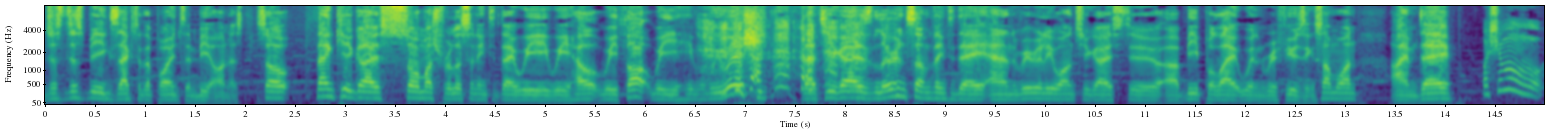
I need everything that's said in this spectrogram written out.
just just be exact to the point and be honest. So thank you guys so much for listening today. We we held we thought we we wish that you guys learned something today, and we really want you guys to uh, be polite when refusing someone. I'm Day. 我是木木，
